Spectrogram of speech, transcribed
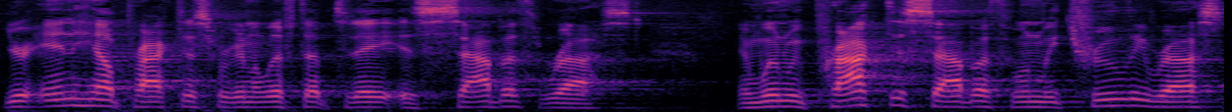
Your inhale practice we're going to lift up today is Sabbath rest. And when we practice Sabbath, when we truly rest,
